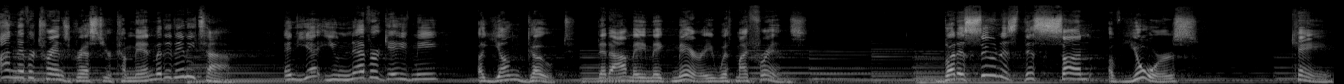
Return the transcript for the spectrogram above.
I never transgressed your commandment at any time, and yet you never gave me a young goat that I may make merry with my friends. But as soon as this son of yours came,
